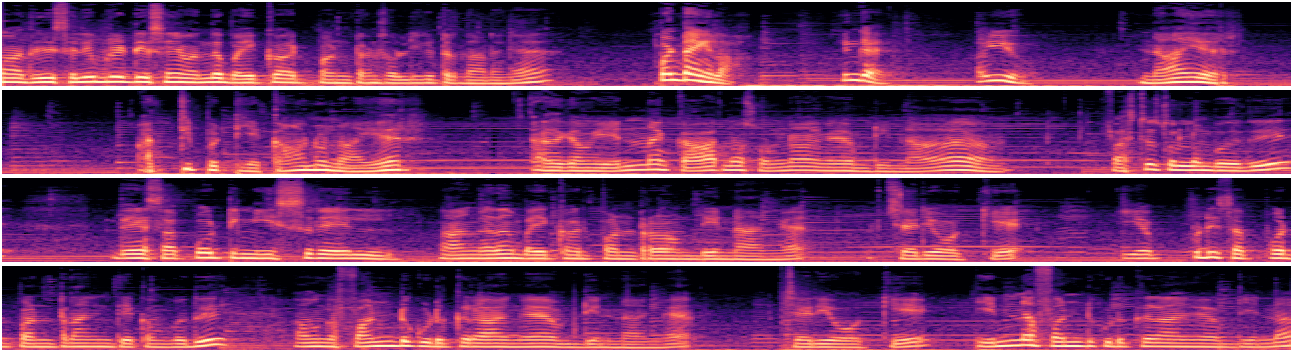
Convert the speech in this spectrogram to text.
மாதிரி செலிப்ரிட்டிஸையும் வந்து பைக் அவுட் பண்ணுறேன்னு சொல்லிக்கிட்டு இருந்தானுங்க. பண்ணிட்டாங்களா? எங்க? ஐயோ நாயர். அத்திப்பட்டியை காணும் நாயர். அதுக்கு அவங்க என்ன காரணம் சொன்னாங்க அப்படின்னா ஃபஸ்ட்டு சொல்லும்போது தேர் சப்போர்ட்டிங் இஸ்ரேல் நாங்கள் தான் பைக் அவுட் பண்ணுறோம் அப்படின்னாங்க. சரி ஓகே எப்படி சப்போர்ட் பண்ணுறாங்கன்னு கேட்கும்போது அவங்க ஃபண்டு கொடுக்குறாங்க அப்படின்னாங்க. சரி ஓகே. என்ன ஃபண்டு கொடுக்குறாங்க அப்படின்னா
